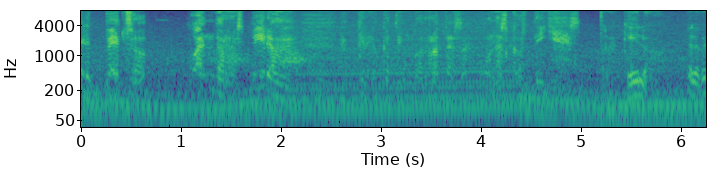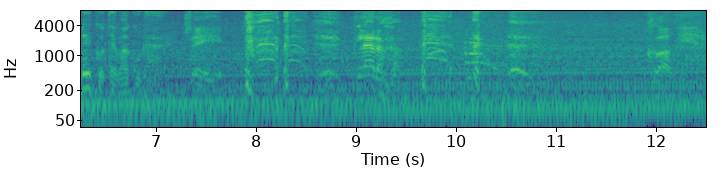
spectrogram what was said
El pecho, cuando respiro. Creo que tengo rotas algunas costillas. Tranquilo, el Greco te va a curar. Sí. claro. Joder.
